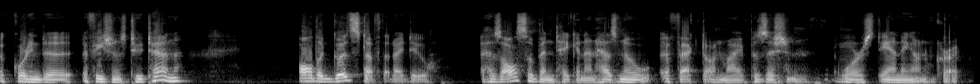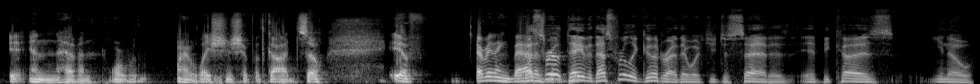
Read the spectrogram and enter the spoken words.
according to Ephesians two ten, all the good stuff that I do has also been taken and has no effect on my position mm. or standing on Christ, in heaven or my relationship with God. So, if everything bad, that's real, David. That's really good, right there. What you just said is it because you know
